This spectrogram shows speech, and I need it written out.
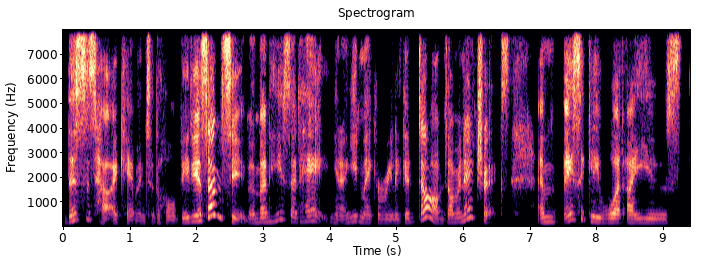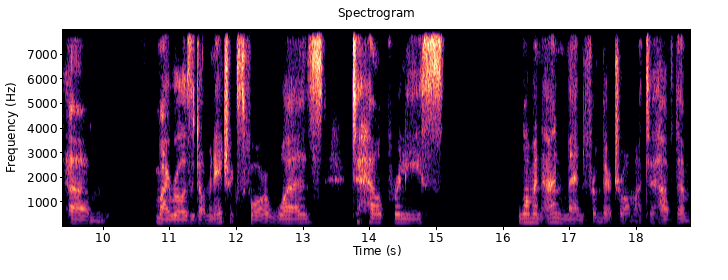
this is how I came into the whole BDSM scene. And then he said, Hey, you know, you'd make a really good Dom, dominatrix. And basically, what I used um, my role as a dominatrix for was to help release women and men from their trauma, to have them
